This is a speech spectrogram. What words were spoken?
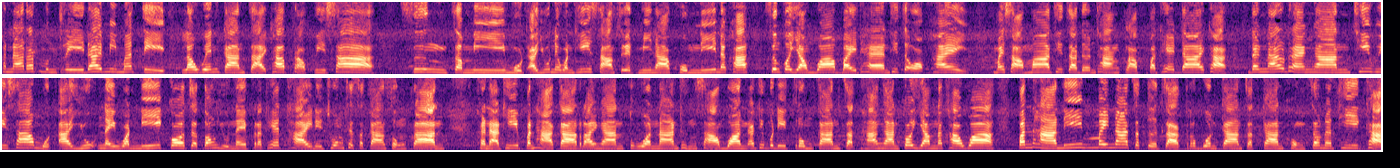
คณะรัฐมนตรีได้มีมติละเว้นการจ่ายค่าปรับวีซ่า ซึ่งจะมีหมดอายุในวันที่ 31 มีนาคมนี้นะคะ ซึ่งก็ย้ำว่าใบแทนที่จะออกให้ไม่สามารถที่จะเดินทางกลับประเทศได้ค่ะ ดังนั้นแรงงานที่วีซ่าหมดอายุในวันนี้ก็จะต้องอยู่ในประเทศไทยในช่วงเทศกาลสงกรานต์ขณะที่ปัญหาการรายงานตัวนานถึง 3 วัน อธิบดีกรมการจัดหางานก็ย้ำนะคะว่า ปัญหานี้ไม่น่าจะเกิดจากกระบวนการจัดการของเจ้าหน้าที่ค่ะ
